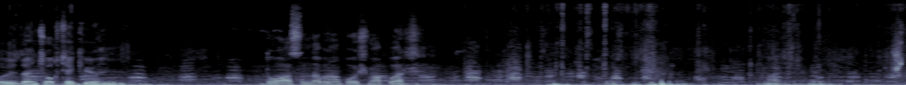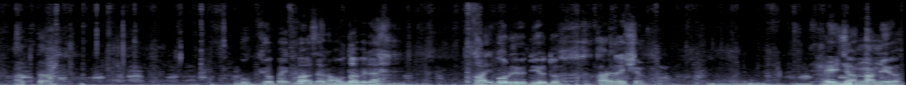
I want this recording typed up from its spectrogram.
O yüzden çok çekiyor. Doğasında bunun koşmak var. Hatta bu köpek bazen avda bile kayboluyor diyordu kardeşim. Heyecanlanıyor.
